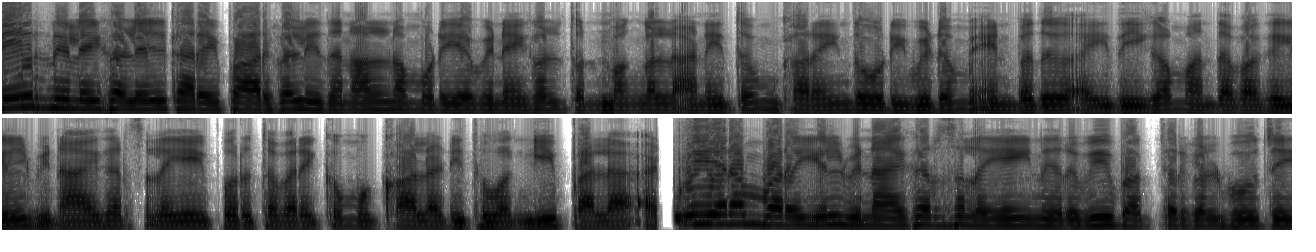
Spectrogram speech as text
நீர்நிலைகளில் கரைப்பார்கள். இதனால் நம்முடைய வினைகள் துன்பங்கள் அனைத்தும் கரைந்தோடிவிடும் என்பது ஐதீகம். அந்த வகையில் விநாயகர் சிலையை பொறுத்தவரைக்கும் முக்கால் அடி துவங்கி பல உயரம் வரையில் விநாயகர் சிலையை நிறுவி பக்தர்கள் பூஜை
